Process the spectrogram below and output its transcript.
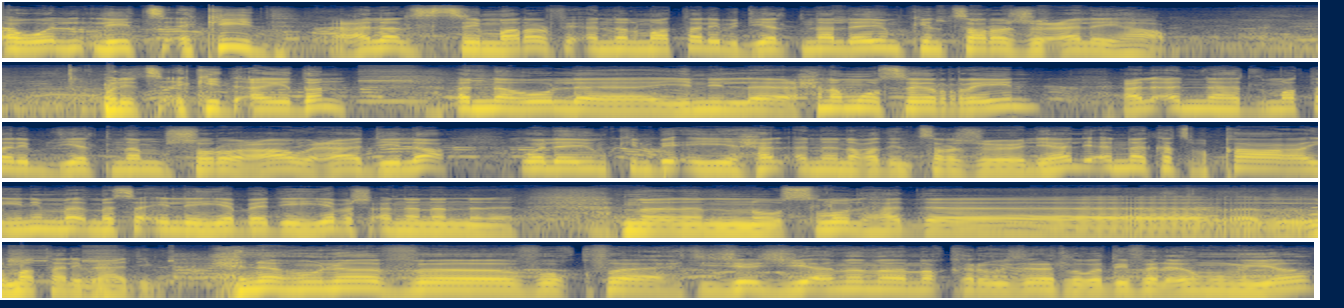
أول للتاكيد على الاستمرار في أن المطالب ديالتنا لا يمكن التراجع عليها. وللتأكيد أيضا أنه يعني إحنا مصرين على أن هذه المطالب ديالتنا مشروعة وعادلة ولا يمكن بأي حال أننا غادي نتراجعوا عليها لأن كتبقى يعني مسائل اللي هي بديهية باش أننا نوصلوا لهذه المطالب هذه. إحنا هنا في وقفة احتجاجية أمام مقر وزارة الوظيفة العمومية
